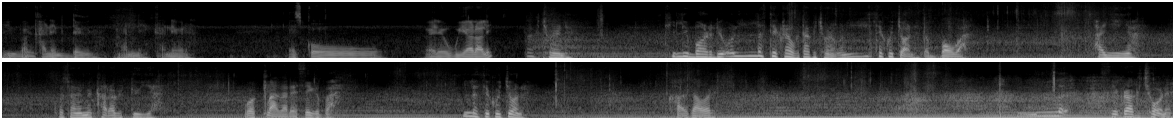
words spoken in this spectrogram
đi bà nên đưa phần đấy khả nên là let's go. Vậy đâu we are đi. Cho nên thì li bỏ đi ôn lát cái ta cái chỗ này ôn lát cái chỗ này tập bầu à. Phải gì nha có sao mới khá là cái từ ya và lại là để xây cái bài lát cái chỗ này. Khá sao đấy. Lát cái chỗ này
